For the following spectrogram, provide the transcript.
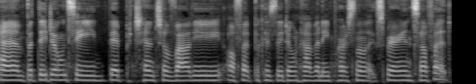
um, but they don't see the potential value of it because they don't have any personal experience of it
